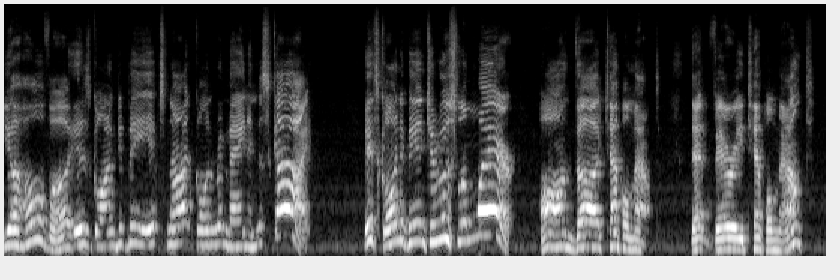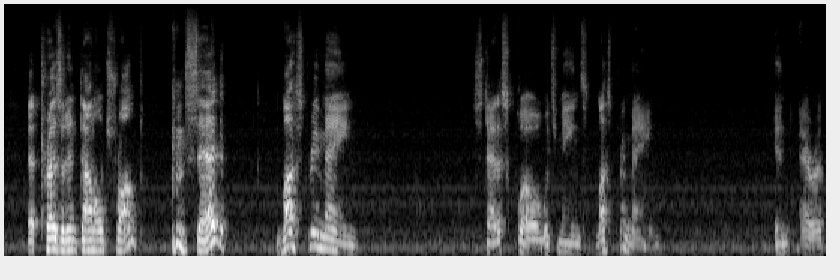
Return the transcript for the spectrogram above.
Jehovah is going to be. It's not going to remain in the sky. It's going to be in Jerusalem where? On the Temple Mount. That very Temple Mount that President Donald Trump said must remain status quo, which means must remain in Arab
